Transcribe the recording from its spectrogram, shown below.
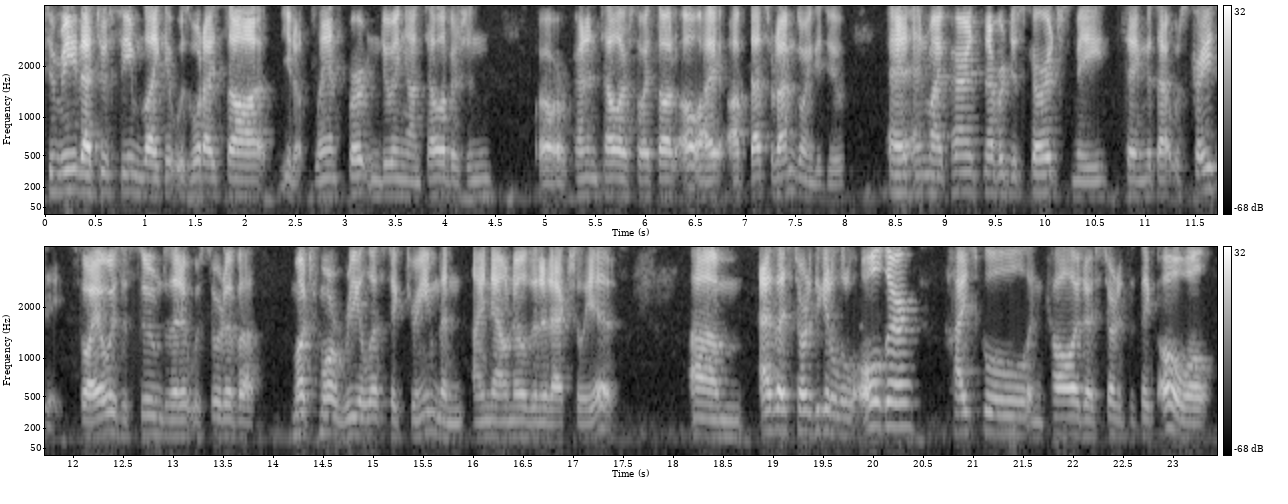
To me, that just seemed like it was what I saw, you know, Lance Burton doing on television or Penn and Teller. So I thought, oh, I uh, that's what I'm going to do. And, and my parents never discouraged me saying that that was crazy. So I always assumed that it was sort of a much more realistic dream than I now know that it actually is. Um, as I started to get a little older, high school and college, I started to think, oh, well,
